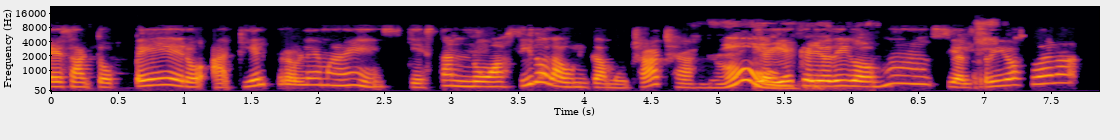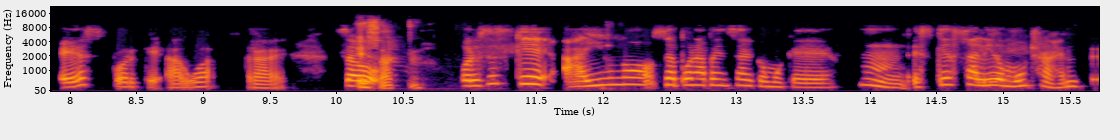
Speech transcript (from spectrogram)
exacto, pero aquí el problema es que esta no ha sido la única muchacha. No. Y ahí es que yo digo, hmm, si el río suena, es porque agua trae. exacto. Por eso es que ahí uno se pone a pensar como que, hmm, es que ha salido mucha gente.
